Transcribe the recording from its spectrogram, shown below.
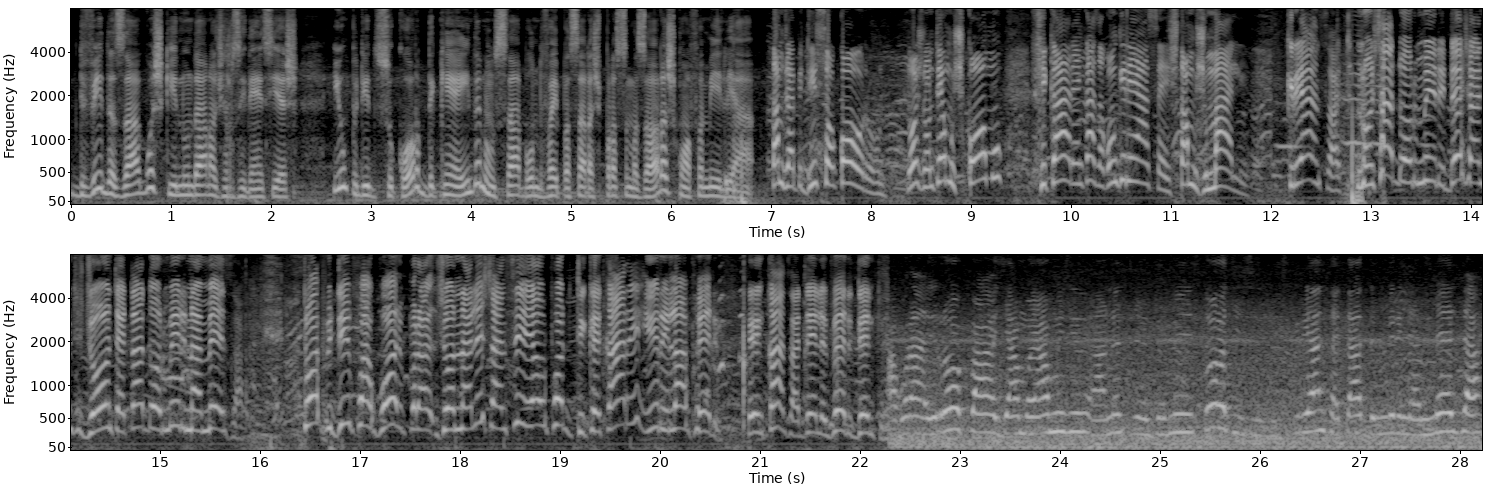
devido às águas que inundaram as residências e um pedido de socorro de quem ainda não sabe onde vai passar as próximas horas com a família. Estamos a pedir socorro. Nós não temos como ficar em casa com crianças. Estamos mal. Criança, não está a dormir desde antes de ontem, está a dormir na mesa. Estou a pedir favor para jornalista assim, eu posso te quecar e ir lá ver em casa dele, ver dentro. Agora a roupa, já moramos a noite dormir, todas as crianças estão a dormir na mesa.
